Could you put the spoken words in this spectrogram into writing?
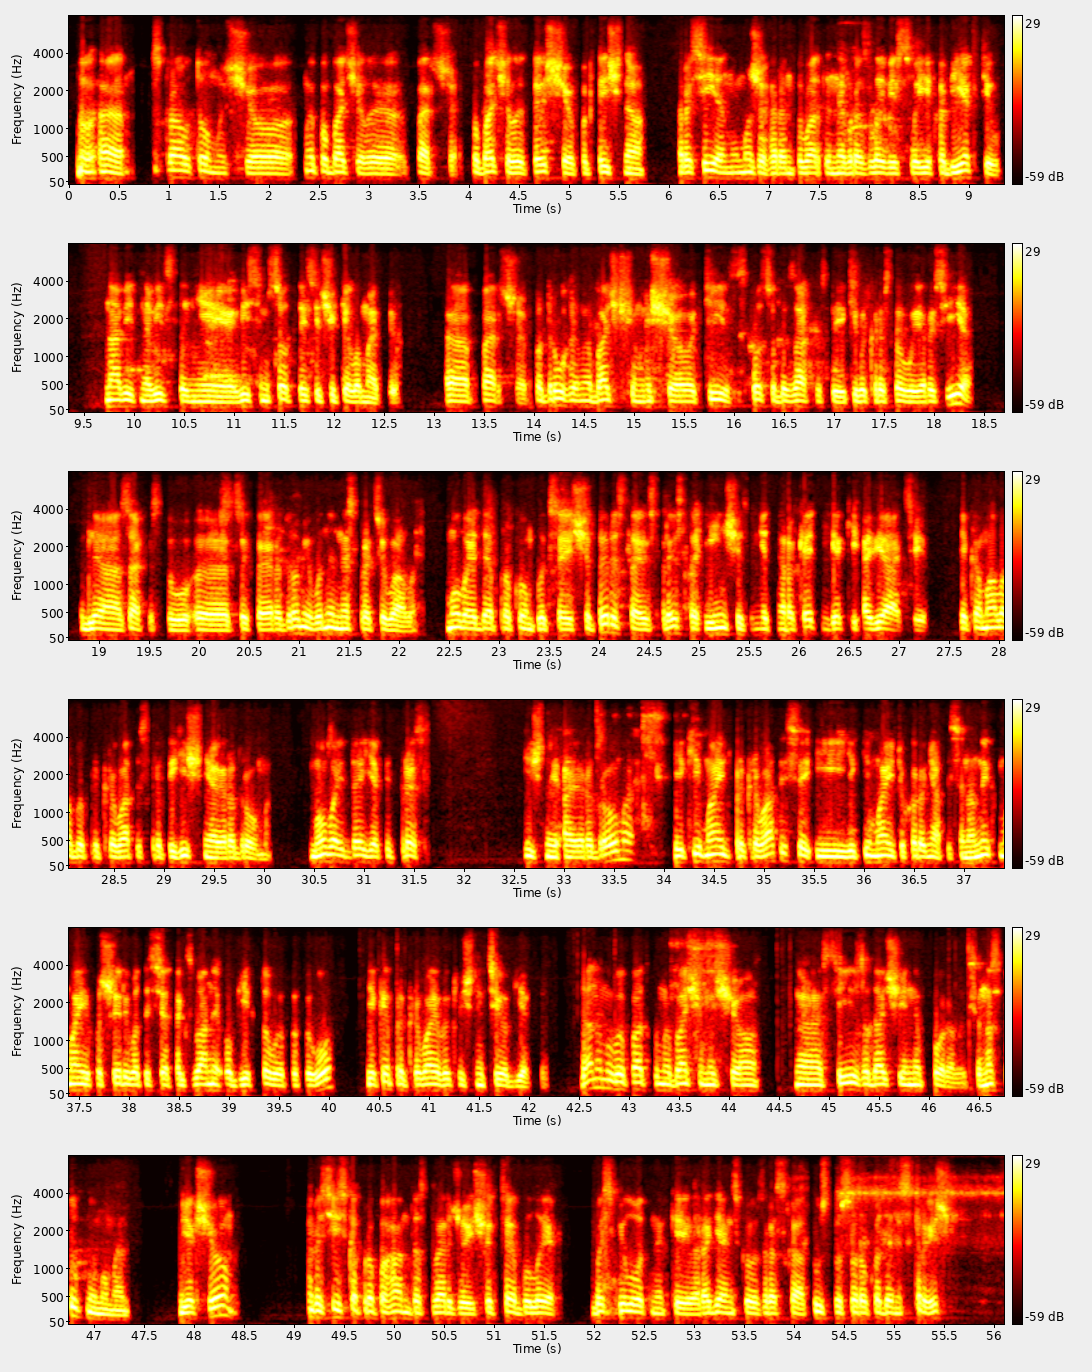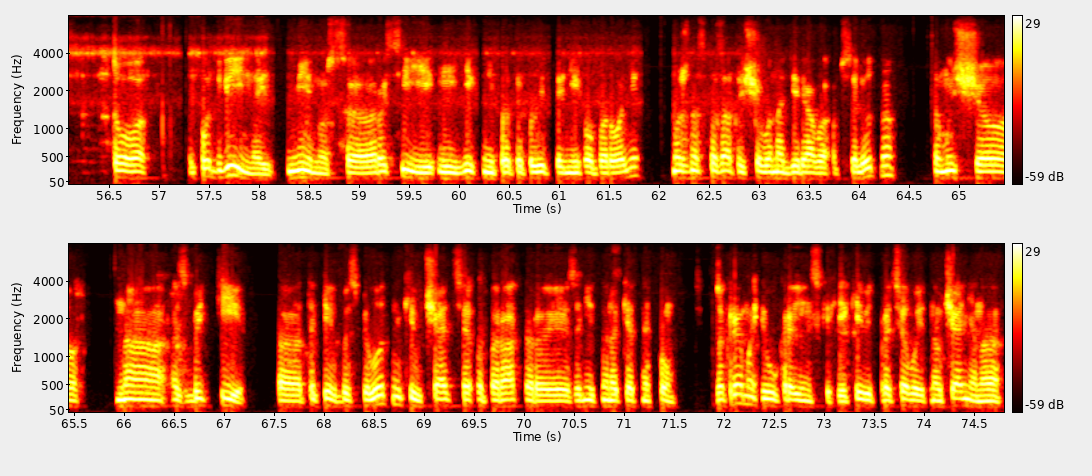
Ну е, справа в тому, що ми побачили перше, побачили те, що фактично Росія не може гарантувати невразливість своїх об'єктів навіть на відстані 800 тисяч кілометрів. Е, перше, по-друге, ми бачимо, що ті способи захисту, які використовує Росія для захисту е, цих аеродромів, вони не спрацювали. Мова йде про комплекси С-400, С-300 і інші зенітні ракетні, як і авіацію, яка мала би прикривати стратегічні аеродроми. Мова йде, я підкреслю, стратегічні аеродроми, які мають прикриватися і які мають охоронятися. На них має поширюватися так зване об'єктове ППО, яке прикриває виключно ці об'єкти. В даному випадку ми бачимо, що е, з цією задачею не впоралися. Наступний момент: якщо російська пропаганда стверджує, що це були безпілотники радянського зразка Ту-141 «Стриж», то подвійний мінус е, Росії і їхній протиповітряній обороні можна сказати, що вона дірява абсолютно, тому що на збитті е, таких безпілотників вчаться оператори зенітно-ракетних комплексів, зокрема і українських, які відпрацьовують навчання на,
